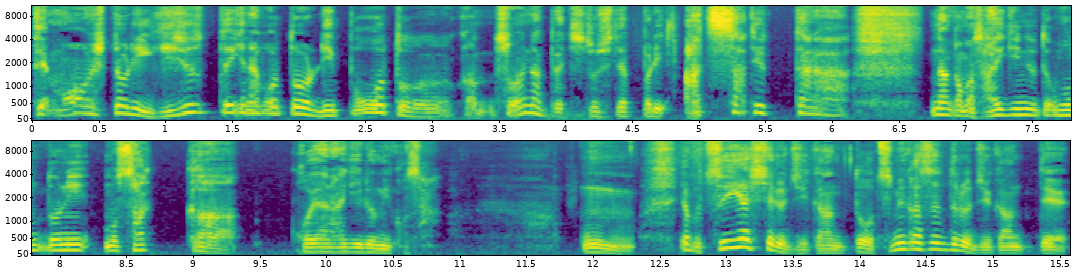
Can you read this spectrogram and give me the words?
で、もう一人技術的なことをリポートとか、そういうのは別としてやっぱり暑さで言ったら、なんかまあ最近で言うと本当にもうサッカー、小柳ルミ子さん。うん。やっぱ費やしてる時間と積み重ねてる時間って、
